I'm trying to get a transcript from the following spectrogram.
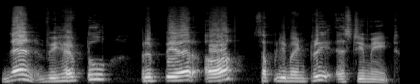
then we have to prepare a supplementary estimate.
